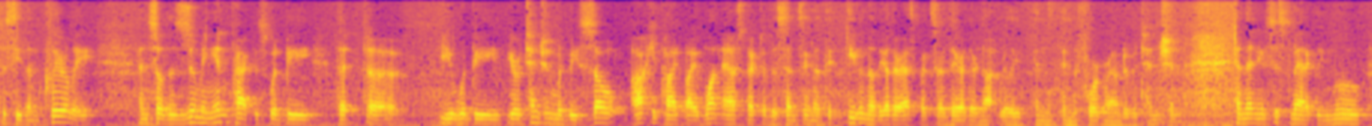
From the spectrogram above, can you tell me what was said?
to see them clearly, and so the zooming in practice would be that uh, you would be your attention would be so occupied by one aspect of the sensing that the, even though the other aspects are there, they're not really in, in the foreground of attention, and then you systematically move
